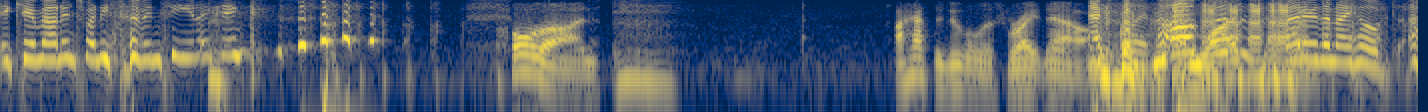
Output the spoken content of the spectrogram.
It came out in 2017, I think. Hold on. I have to Google this right now. Excellent. Oh, this is better than I hoped. I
